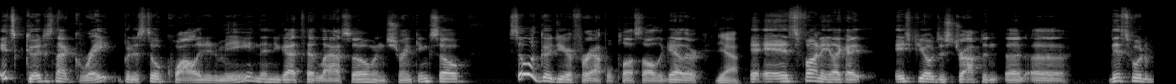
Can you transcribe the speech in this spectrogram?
It's good. It's not great, but it's still quality to me. And then you got Ted Lasso and Shrinking. So still a good year for Apple Plus altogether. Yeah, I- I- It's funny, like I HBO just dropped an uh, uh this would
